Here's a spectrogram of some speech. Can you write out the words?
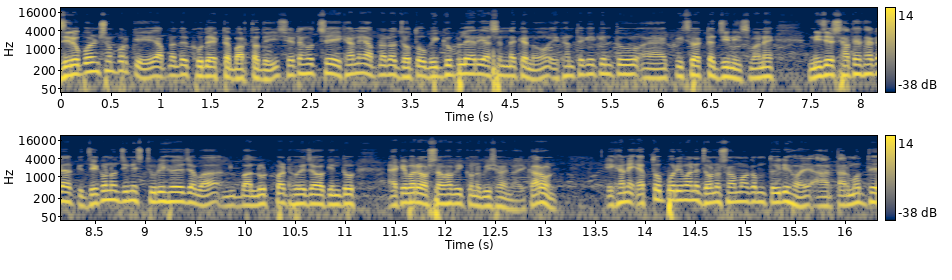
জিরো পয়েন্ট সম্পর্কে আপনাদের খুদে একটা বার্তা দিই, সেটা হচ্ছে এখানে আপনারা যত অভিজ্ঞ প্লেয়ারই আসেন না কেন, এখান থেকে কিন্তু কিছু একটা জিনিস মানে নিজের সাথে থাকা যে কোনো জিনিস চুরি হয়ে যাওয়া বা লুটপাট হয়ে যাওয়া কিন্তু একেবারে অস্বাভাবিক কোনো বিষয় নয়। কারণ এখানে এত পরিমাণে জনসমাগম তৈরি হয় আর তার মধ্যে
